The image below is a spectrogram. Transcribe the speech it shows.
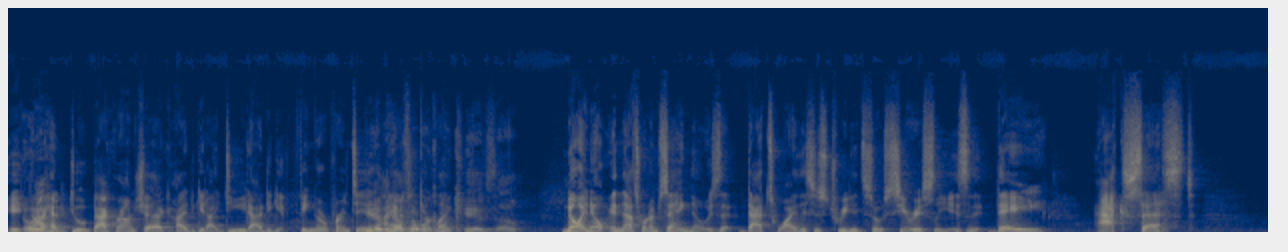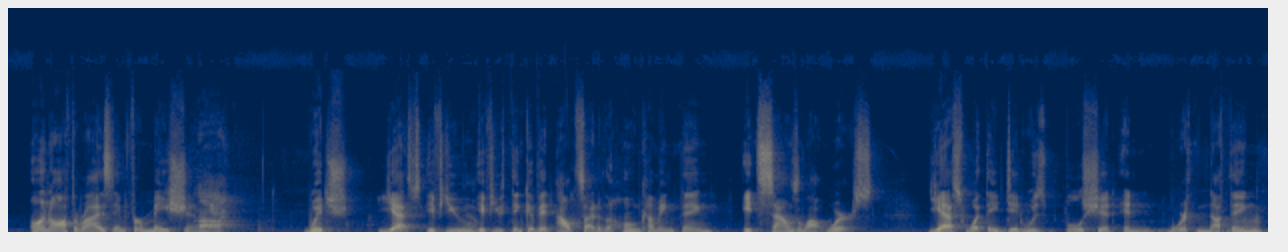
it, Oh, I had to do a background check. I had to get ID'd. I had to get fingerprinted. Yeah, I had also to get, work like kids, though. No, I know, and that's what I'm saying though is that that's why this is treated so seriously. Is that they accessed unauthorized information, Ah, which yes, if you if you think of it outside of the homecoming thing, it sounds a lot worse. Yes, what they did was bullshit and worth nothing. Mm-hmm.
